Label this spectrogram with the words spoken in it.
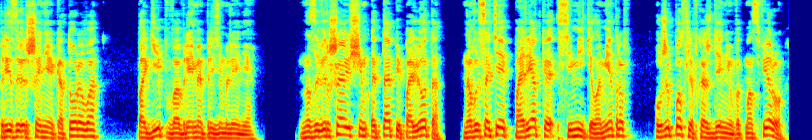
при завершении которого погиб во время приземления. На завершающем этапе полета на высоте порядка 7 километров уже после вхождения в атмосферу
